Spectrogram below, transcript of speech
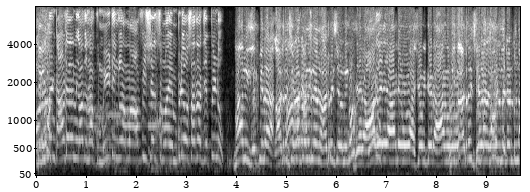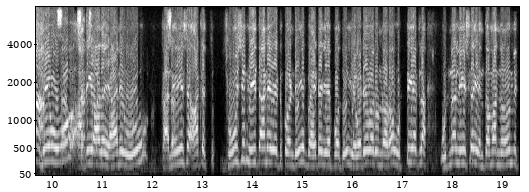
గవర్నమెంట్ ఆర్డర్ అని కాదు నాకు మీటింగ్లో మా అఫీషియల్స్ మా ఎంపీడీ సార్ నాకు చెప్పిండు. నీకు చెప్పినా? ఆర్డర్ ఇచ్చినా ఆర్డర్ ఇచ్చిన అశోక్ ఆర్డర్ ఇచ్చినా అది. కాదయ్యా నువ్వు కనీసం అట్లా చూసి మిగతానే పెట్టుకోండి బయట చెప్పొద్దు ఎవరెవరు ఉన్నారో ఉట్టి అట్లా ఉన్న లిస్ట్లో ఎంత మంది ఉన్నారో మీరు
